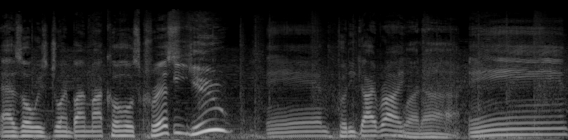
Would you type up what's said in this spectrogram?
As always, joined by my co host, Chris. You. And Hoodie Guy Rye. What up? And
